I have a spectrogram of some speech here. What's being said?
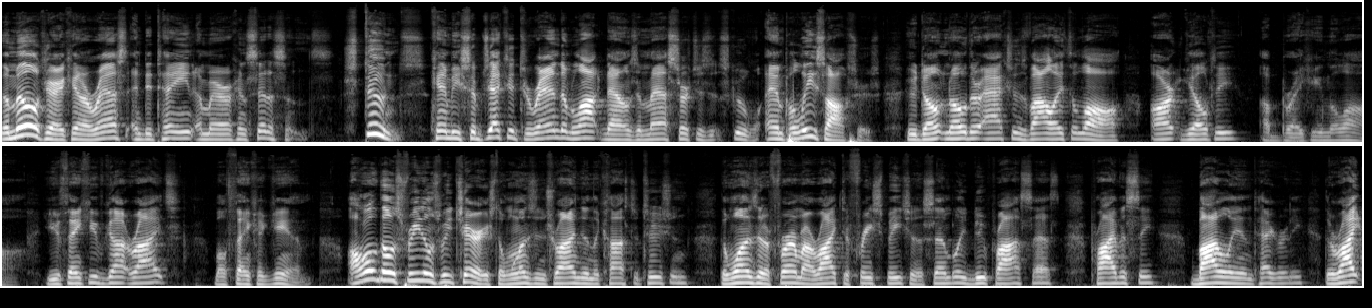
The military can arrest and detain American citizens. Students can be subjected to random lockdowns and mass searches at school. And police officers who don't know their actions violate the law aren't guilty of breaking the law. You think you've got rights? Well, think again. All of those freedoms we cherish, the ones enshrined in the Constitution, the ones that affirm our right to free speech and assembly, due process, privacy, bodily integrity, the right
